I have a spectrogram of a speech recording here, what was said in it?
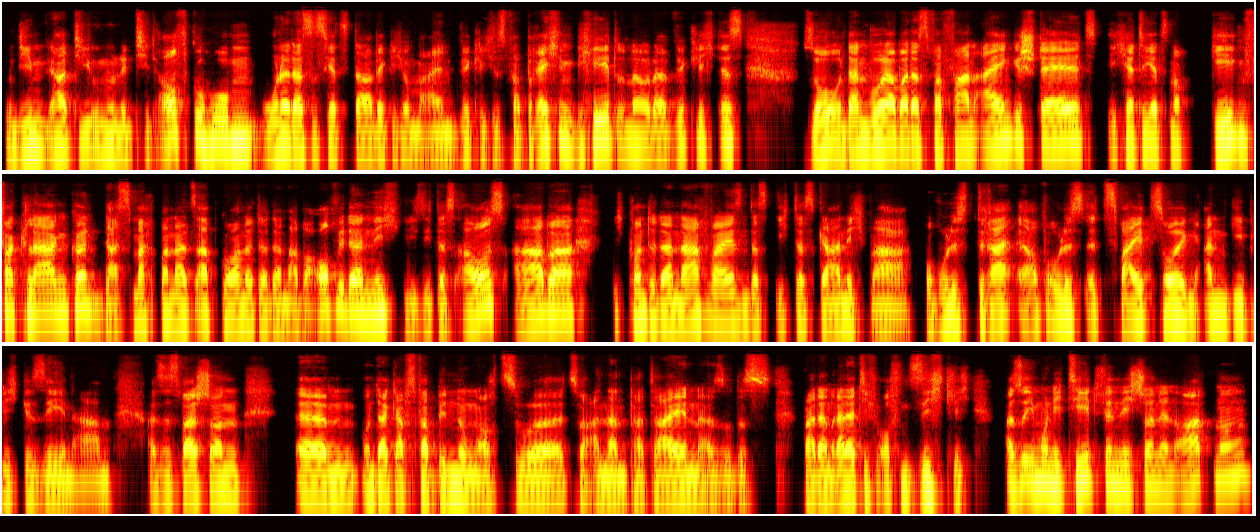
und die hat die Immunität aufgehoben, ohne dass es jetzt da wirklich um ein wirkliches Verbrechen geht oder, oder wirklich ist. So, und dann wurde aber das Verfahren eingestellt. Ich hätte jetzt noch gegenverklagen können. Das macht man als Abgeordneter dann aber auch wieder nicht. Wie sieht das aus? Aber ich konnte dann nachweisen, dass ich das gar nicht war, obwohl es drei, obwohl es äh, zwei Zeugen angeblich nicht gesehen haben. Also es war schon, ähm, und da gab es Verbindungen auch zur, zu anderen Parteien. Also das war dann relativ offensichtlich. Also Immunität finde ich schon in Ordnung.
